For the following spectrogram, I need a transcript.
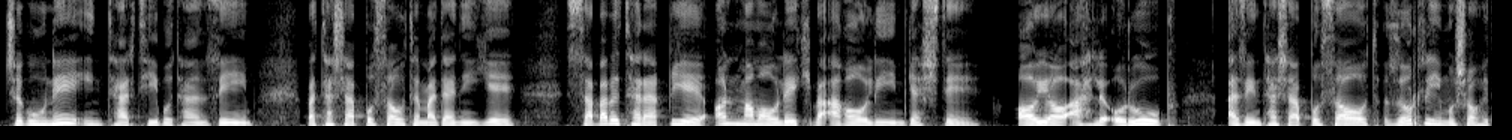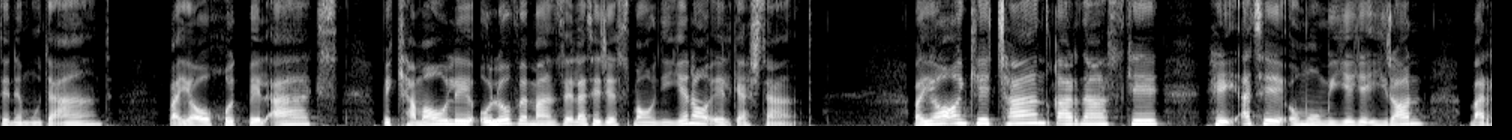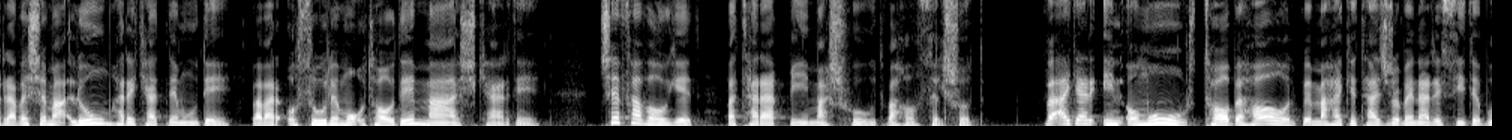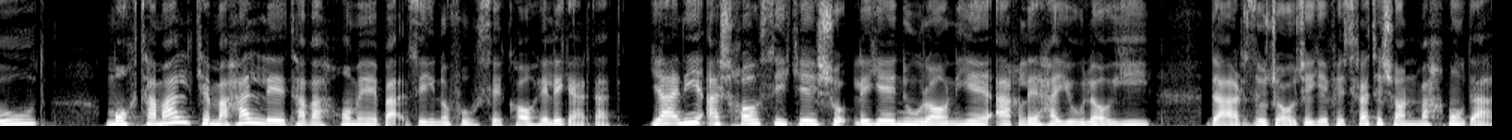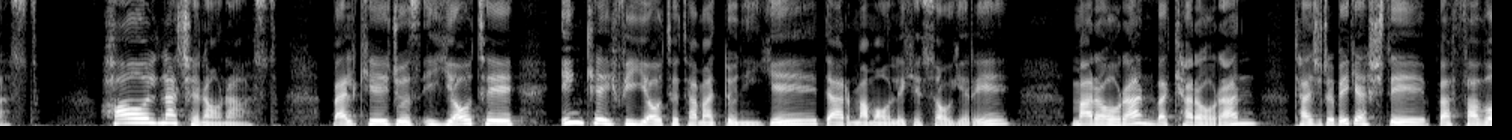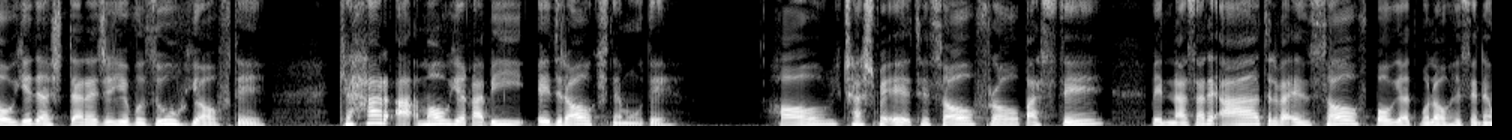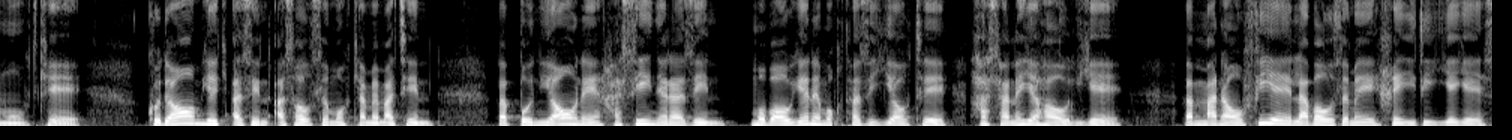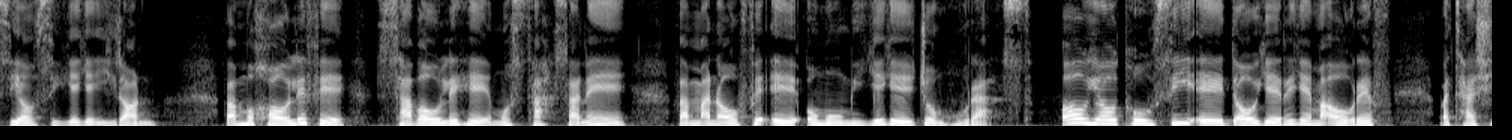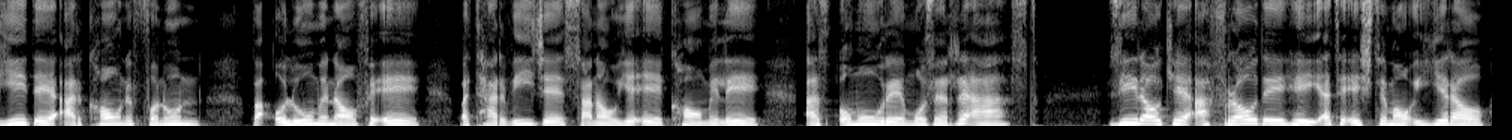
چگونه این ترتیب و تنظیم و تشبسات مدنیه سبب ترقی آن ممالک و اقالیم گشته؟ آیا اهل اروپ از این تشبسات ذری مشاهده نموده اند و یا خود بالعکس به کمال علو منزلت جسمانی نائل گشتند؟ و یا آنکه چند قرن است که هیئت عمومیه ایران بر روش معلوم حرکت نموده و بر اصول معتاده مش کرده؟ چه فواید و ترقی مشهود و حاصل شد. و اگر این امور تا به حال به محک تجربه نرسیده بود محتمل که محل توهم بعضی نفوس کاهله گردد. یعنی اشخاصی که شعله نورانی عقل هیولایی در زجاجه فطرتشان مخمود است. حال نچنان است بلکه جزئیات این کیفیات تمدنیه در ممالک سایره مرارن و کرارن تجربه گشته و فوایدش درجه وضوح یافته که هر اعمای قبی ادراک نموده. حال چشم اعتصاف را بسته به نظر عدل و انصاف باید ملاحظه نمود که کدام یک از این اساس محکم متین و بنیان حسین رزین مباین مقتضیات حسنه حالیه و منافی لوازم خیریه سیاسیه ایران و مخالف سواله مستحسنه و منافع عمومیه جمهور است. آیا توسیع دایره معارف و تشیید ارکان فنون و علوم نافعه و ترویج صنایع کامله از امور مزره است؟ زیرا که افراد هیئت اجتماعی را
